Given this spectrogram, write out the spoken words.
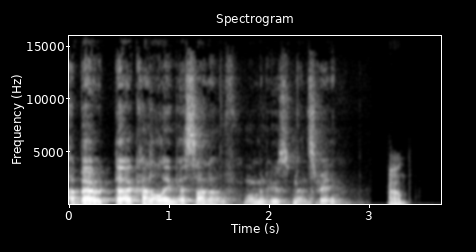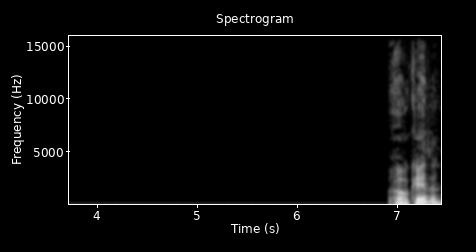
about uh, cunnilingus on a woman who's menstruating. Oh. Okay then.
